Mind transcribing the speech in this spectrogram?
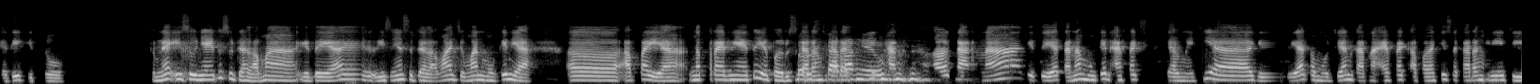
Jadi gitu sebenarnya isunya itu sudah lama gitu ya isunya sudah lama cuman mungkin ya eh, apa ya ngetrennya itu ya baru sekarang sekarang, ya. karena, karena gitu ya karena mungkin efek sosial media gitu ya kemudian karena efek apalagi sekarang ini di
